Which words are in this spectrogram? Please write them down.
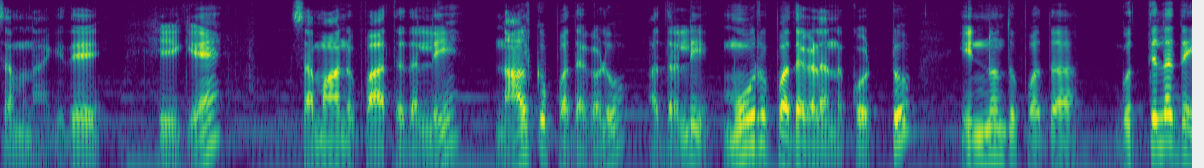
ಸಮನಾಗಿದೆ. ಹೀಗೆ ಸಮಾನುಪಾತದಲ್ಲಿ ನಾಲ್ಕು ಪದಗಳು, ಅದರಲ್ಲಿ ಮೂರು ಪದಗಳನ್ನು ಕೊಟ್ಟು ಇನ್ನೊಂದು ಪದ ಗೊತ್ತಿಲ್ಲದೆ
